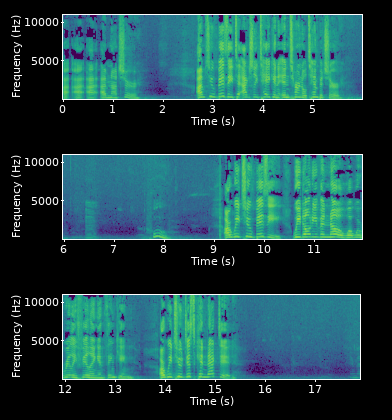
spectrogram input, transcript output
I, I, I'm not sure. I'm too busy to actually take an internal temperature. Whew. Are we too busy? We don't even know what we're really feeling and thinking. Are we too disconnected? Amen.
